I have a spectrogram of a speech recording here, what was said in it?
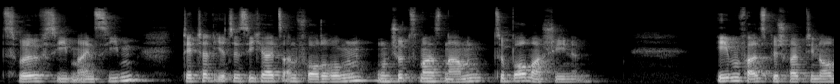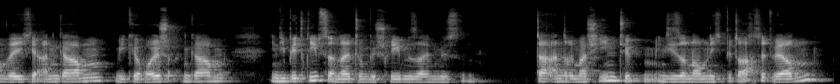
12717 detaillierte Sicherheitsanforderungen und Schutzmaßnahmen zu Bohrmaschinen. Ebenfalls beschreibt die Norm, welche Angaben, wie Geräuschangaben, in die Betriebsanleitung beschrieben sein müssen. Da andere Maschinentypen in dieser Norm nicht betrachtet werden,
